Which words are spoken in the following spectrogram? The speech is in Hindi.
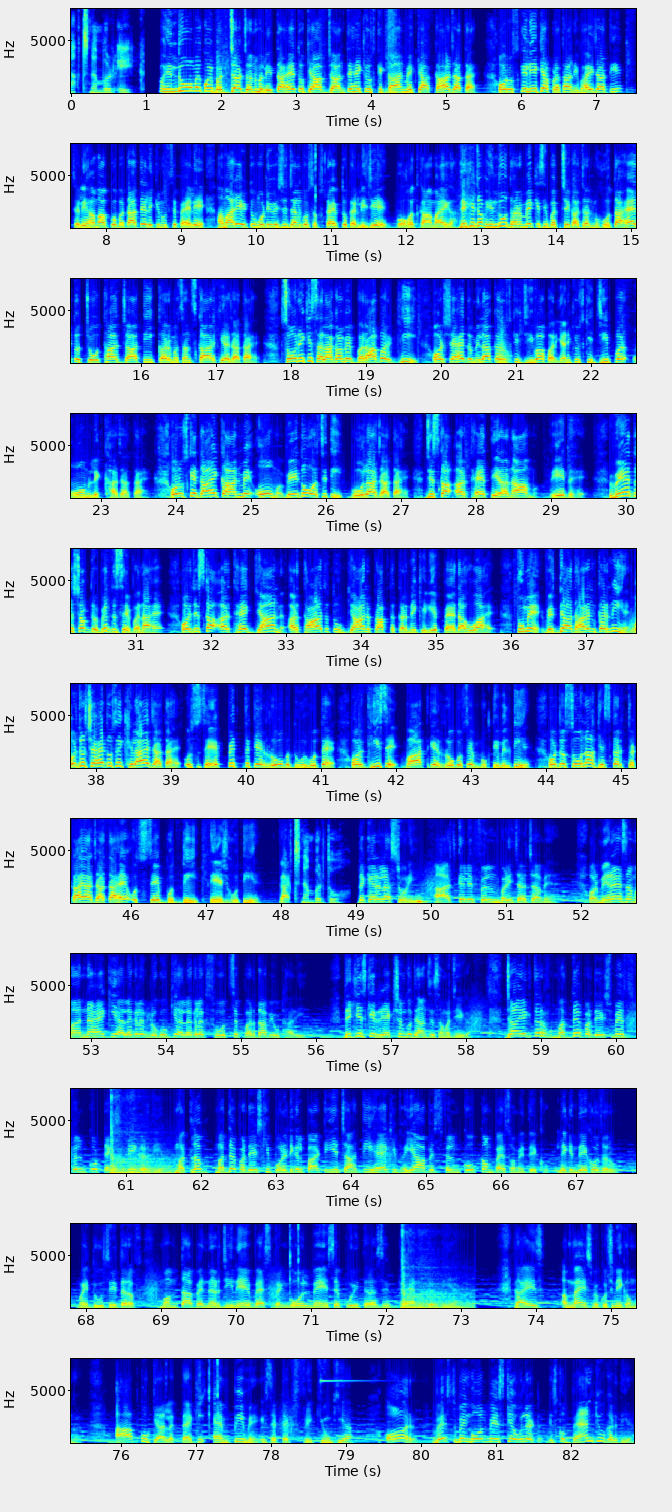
Number eight. तो हिंदुओं में कोई बच्चा जन्म लेता है तो क्या आप जानते हैं कि उसके कान में क्या कहा जाता है? और उसके लिए क्या प्रथा निभाई जाती है? चलिए हम आपको बताते हैं, लेकिन उससे पहले हमारे एटू मोटिवेशन चैनल को सब्सक्राइब तो कर लीजिए, बहुत काम आएगा। देखिए, जब हिंदू धर्म में किसी बच्चे का जन्म होता है तो चौथा जाति कर्म संस्कार किया जाता है। सोने की सलागा में बराबर घी और शहद मिलाकर उसकी जीवा पर, यानी कि उसकी जीप पर ओम लिखा जाता है। और उसके दाएँ कान में ओम वेदो बोला जाता है, जिसका अर्थ है तेरा नाम वेद है। वेद शब्द विद से बना है और जिसका अर्थ है ज्ञान अर्थात तू ज्ञान प्राप्त करने के लिए पैदा हुआ है। तुम्हें विद्या धारण करनी है और जो शहद उसे खिलाया जाता है उससे पित्त के रोग दूर होते हैं और घी से वात के रोगों से मुक्ति मिलती है और जो सोना घिसकर चटाया जाता है उससे बुद्धि तेज होती है। Number दो. द केरला स्टोरी आज के लिए फ़िल्म बड़ी चर्चा में है और मेरा ऐसा मानना है कि अलग अलग लोगों की अलग अलग सोच से पर्दा भी उठा रही है। देखिए, इसके रिएक्शन को ध्यान से समझिएगा। जहाँ एक तरफ़ मध्य प्रदेश में इस फ़िल्म को टैक्स फ्री कर दिया मतलब मध्य प्रदेश की पॉलिटिकल पार्टी ये चाहती है कि भैया आप इस फ़िल्म को कम पैसों में देखो, लेकिन देखो ज़रूर। वहीं दूसरी तरफ़ ममता बनर्जी ने वेस्ट बंगाल में इसे पूरी तरह से बैन कर दिया है। गाइस अब मैं इसमें कुछ नहीं कहूँगा। आपको क्या लगता है कि एमपी में इसे टैक्स फ्री क्यों किया? और वेस्ट बंगाल में इसके उलट इसको बैन क्यों कर दिया?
